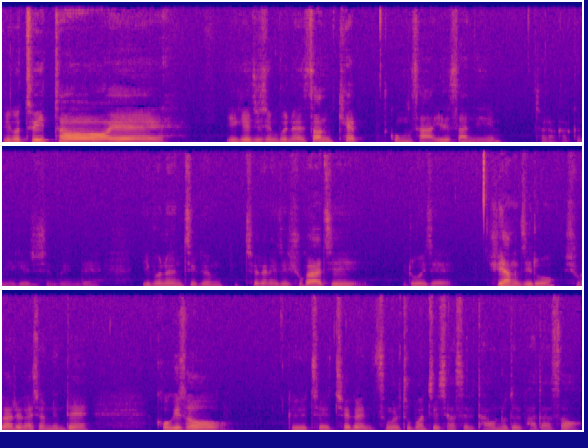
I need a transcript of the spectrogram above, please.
그리고 트위터에 얘기해 주신 분은 썬캡 0414님 저랑 가끔 얘기해 주신 분인데 이분은 지금 최근에 이제 휴가지로 이제 휴양지로 휴가를 가셨는데 거기서 그 제 최근 22번째 샷을 다운로드를 받아서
